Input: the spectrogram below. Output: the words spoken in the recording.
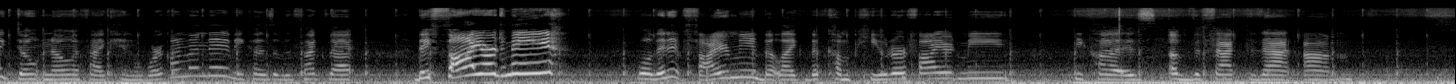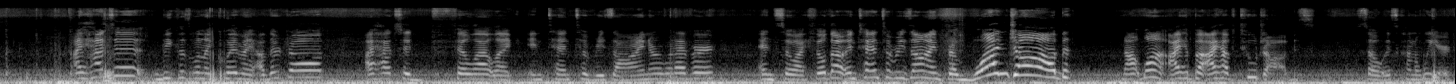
like don't know if I can work on Monday because of the fact that they fired me. Well, they didn't fire me, but like the computer fired me because of the fact that um I had to because when I quit my other job, I had to fill out like intent to resign or whatever. And so I filled out intent to resign from one job, not one. I but I have two jobs, so it's kind of weird.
